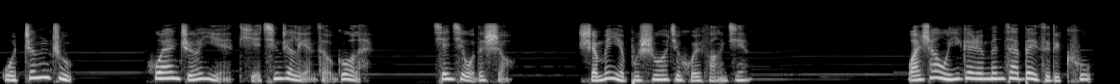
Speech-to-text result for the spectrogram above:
我怔住，忽然哲野铁青着脸走过来，牵起我的手，什么也不说就回房间。晚上我一个人闷在被子里哭。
